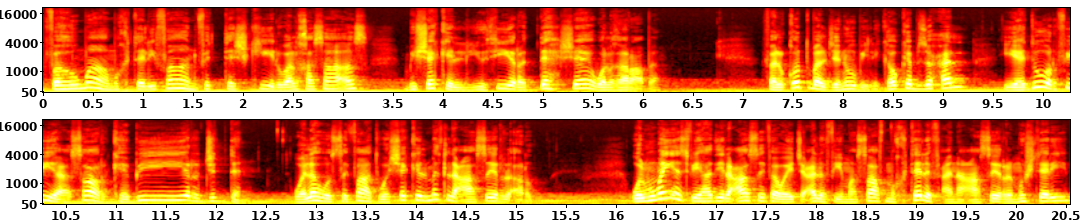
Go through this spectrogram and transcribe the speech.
فهما مختلفان في التشكيل والخصائص بشكل يثير الدهشة والغرابة. فالقطب الجنوبي لكوكب زحل يدور فيه إعصار كبير جدا وله صفات وشكل مثل عاصير الأرض. والمميز في هذه العاصفة ويجعله في مصاف مختلف عن عاصير المشتري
